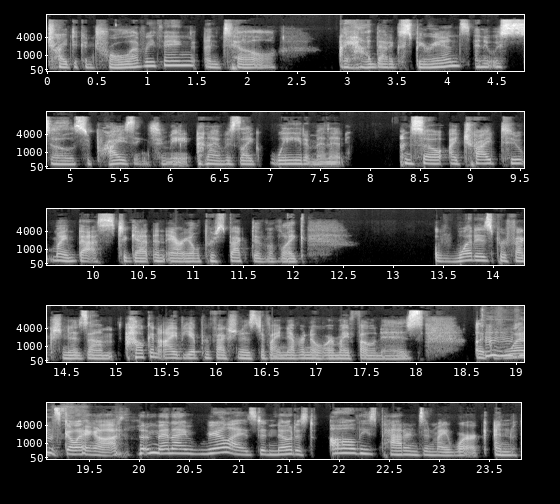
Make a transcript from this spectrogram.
tried to control everything until I had that experience. And it was so surprising to me. And I was like, wait a minute. And so I tried to my best to get an aerial perspective of like, what is perfectionism? How can I be a perfectionist if I never know where my phone is? Like, what's going on? And then I realized and noticed all these patterns in my work and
